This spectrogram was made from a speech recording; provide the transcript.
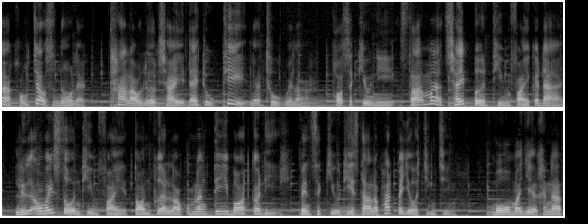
มาก ๆ ของเจ้าสโนแลกถ้าเราเลือกใช้ได้ถูกที่และถูกเวลา พอสกิลนี้สามารถใช้เปิดทีมไฟก็ได้ หรือเอาไว้โซนทีมไฟตอนเพื่อนเรากำลังตีบอสก็ดี เป็นสกิลที่สารพัดประโยชน์จริง ๆ โมมาเยอะขนาด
